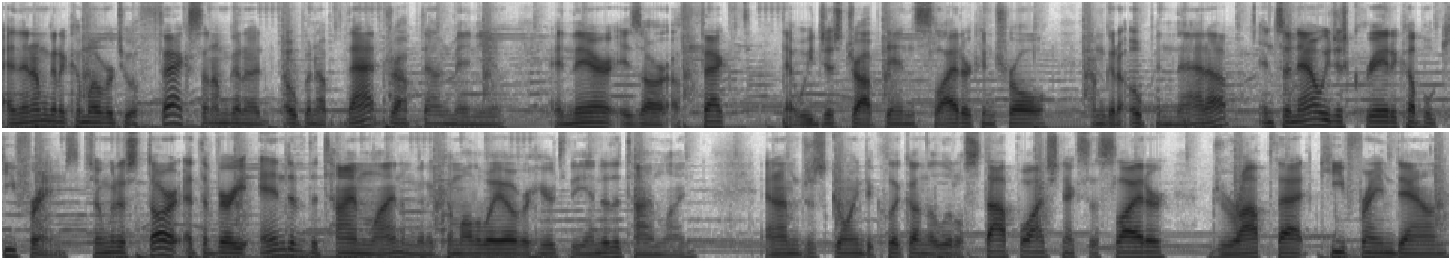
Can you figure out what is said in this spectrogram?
And then I'm gonna come over to effects and I'm gonna open up that drop down menu. And there is our effect that we just dropped in, slider control. I'm gonna open that up. And so now we just create a couple keyframes. So I'm gonna start at the very end of the timeline. I'm gonna come all the way over here to the end of the timeline. And I'm just going to click on the little stopwatch next to the slider, drop that keyframe down,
